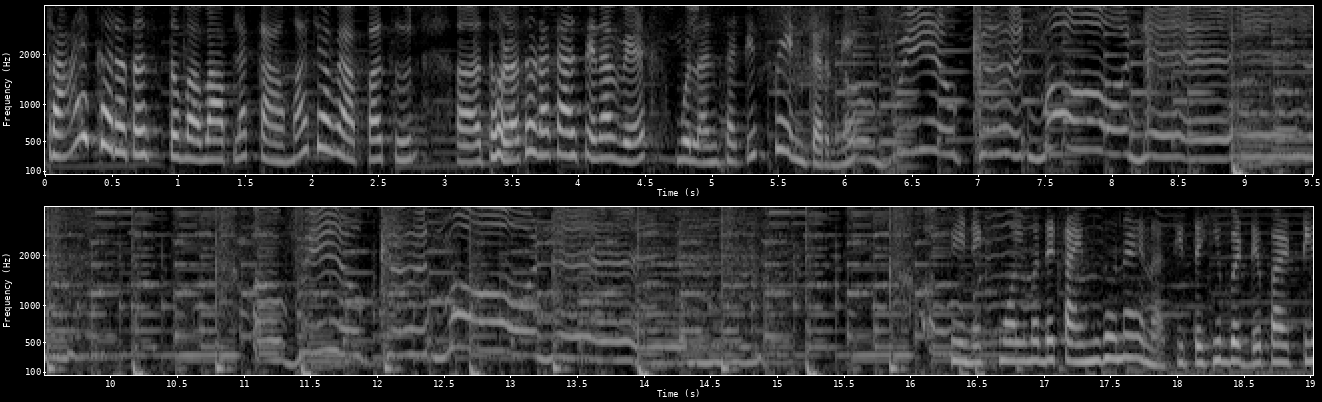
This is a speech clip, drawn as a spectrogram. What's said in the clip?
ट्राय करत असतो बाबा आपल्या कामाच्या व्यापातून थोडा थोडा का असे ना वेळ मुलांसाठी स्पेंड करणे. फिनिक्स मॉलमध्ये टाईम झोन आहे ना तिथंही बड्डे पार्टी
